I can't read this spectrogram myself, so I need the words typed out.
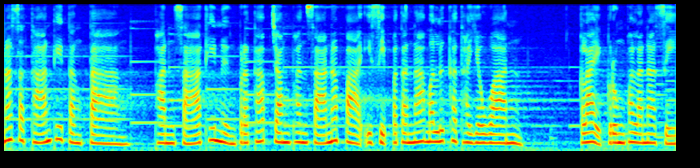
ณ สถานที่ต่างๆ พรรษาที่หนึ่งประทับจำพรรษาณป่าอิสิปตนามลึกทายวัน ใกล้กรุงพาราณสี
